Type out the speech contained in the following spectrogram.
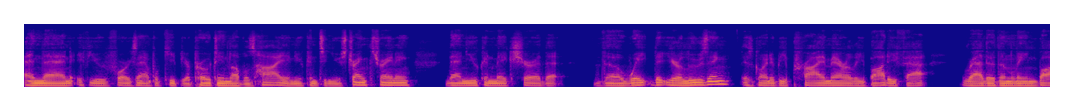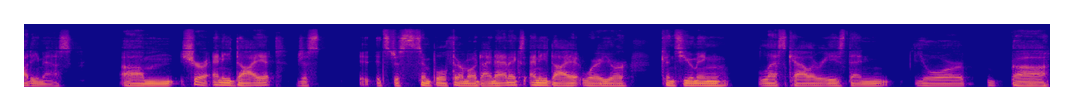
And then if you, for example, keep your protein levels high and you continue strength training, then you can make sure that the weight that you're losing is going to be primarily body fat rather than lean body mass. Um, sure, any diet, just it's just simple thermodynamics. Any diet where you're consuming less calories than your uh,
